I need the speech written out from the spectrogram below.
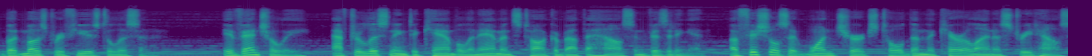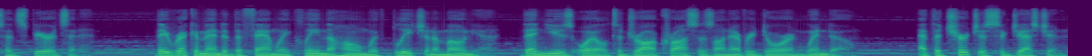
but most refused to listen. Eventually, after listening to Campbell and Ammons talk about the house and visiting it, Officials at one church told them the Carolina Street house had spirits in it. They recommended the family clean the home with bleach and ammonia, then use oil to draw crosses on every door and window. At the church's suggestion,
